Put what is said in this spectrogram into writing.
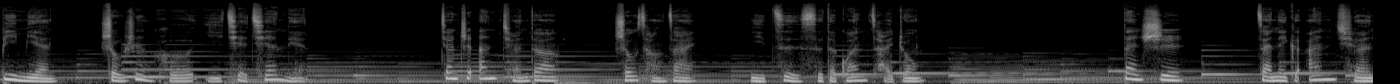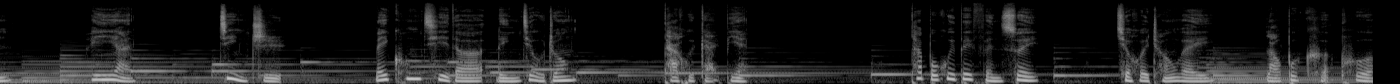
避免。受任何一切牵连，将之安全地收藏在你自私的棺材中。但是，在那个安全、黑暗、静止、没空气的灵柩中，它会改变。它不会被粉碎，却会成为牢不可破、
